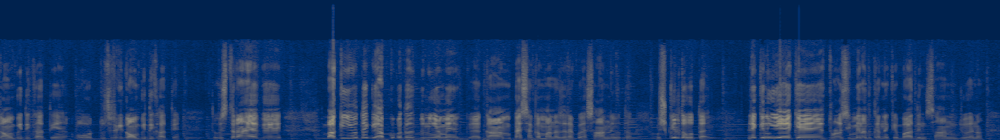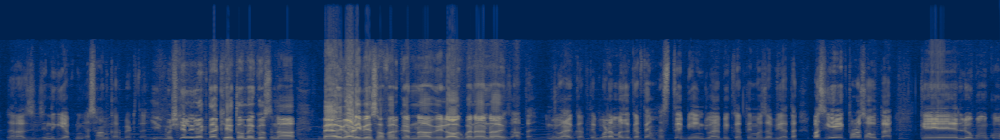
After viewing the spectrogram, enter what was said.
गाँव भी दिखाते हैं और दूसरे के गाँव भी दिखाते हैं। तो इस तरह है कि बाकी ये होता है कि आपको पता है दुनिया में काम, पैसा कमाना ज़रा कोई आसान नहीं होता, मुश्किल तो होता है। लेकिन ये है कि थोड़ी सी मेहनत करने के बाद इंसान जो है ना ज़रा ज़िंदगी अपनी आसान कर बैठता है। ये मुश्किल नहीं लगता खेतों में घुसना बैलगाड़ी पे सफ़र करना व्लॉग बनाना? मज़ा आता है इंजॉय करते हैं बड़ा मज़ा करते हैं हम हँसते भी हैं इंजॉय भी करते हैं मज़ा भी आता है। बस ये एक थोड़ा सा होता है कि लोगों को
